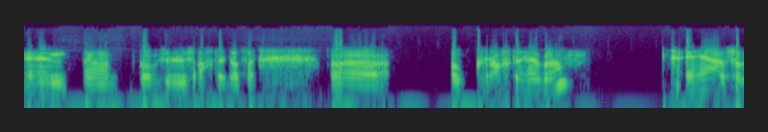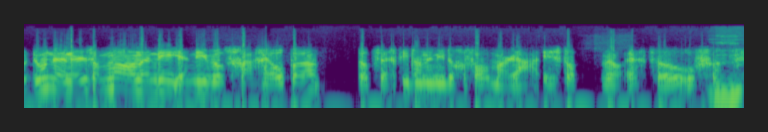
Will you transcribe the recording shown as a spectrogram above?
en komen ze er dus achter dat ze ook krachten hebben. En ja, zodoende. En er is een man en die, en die wil ze graag helpen. Dat zegt hij dan in ieder geval. Maar ja, is dat wel echt zo? Of mm -hmm.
